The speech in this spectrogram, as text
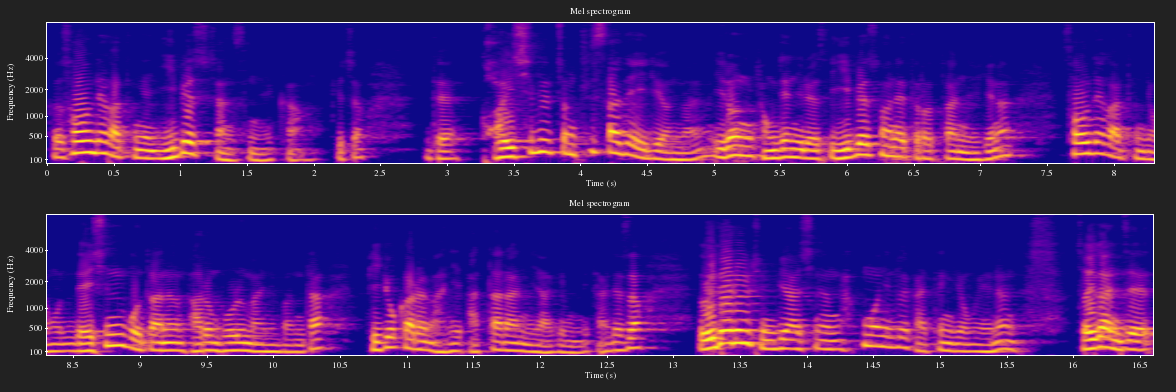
그 서울대 같은 경우는 2배수지 않습니까? 그죠? 근데 거의 11.74대 1이었나요? 이런 경쟁률에서 2배수 안에 들었다는 얘기는 서울대 같은 경우는 내신보다는 바로 뭘 많이 본다? 비교과를 많이 봤다라는 이야기입니다. 그래서 의대를 준비하시는 학부모님들 같은 경우에는 저희가 이제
